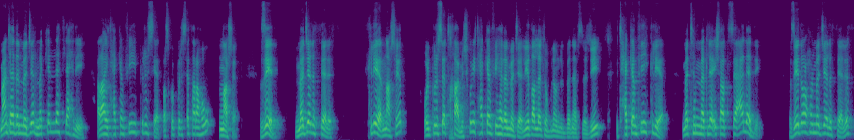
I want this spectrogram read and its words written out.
معناتها هذا المجال ما كان له تلاحظيه راه يتحكم فيه preset parce que preset راهو ناشط. زيد المجال الثالث. clear نشيط وال preset خامل شكون يتحكم في هذا المجال؟ اللي ظللته بلون البنفسجي. يتحكم فيه clear. ما تهمك لا إشارة الساعة لا D. زيد نروحوا المجال الثالث.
